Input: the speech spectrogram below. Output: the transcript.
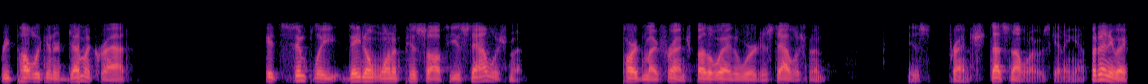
Republican or Democrat. It's simply they don't want to piss off the establishment. Pardon my French. By the way, the word establishment is French. That's not what I was getting at. But anyway,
